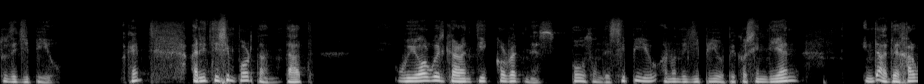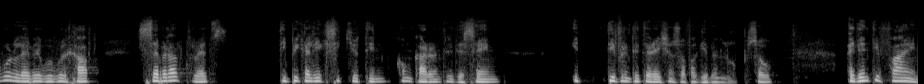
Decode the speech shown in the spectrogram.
to the GPU. Okay, and it is important that we always guarantee correctness both on the CPU and on the GPU because in the end, in the, at the hardware level, we will have several threads typically executing concurrently the same different iterations of a given loop. So identifying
